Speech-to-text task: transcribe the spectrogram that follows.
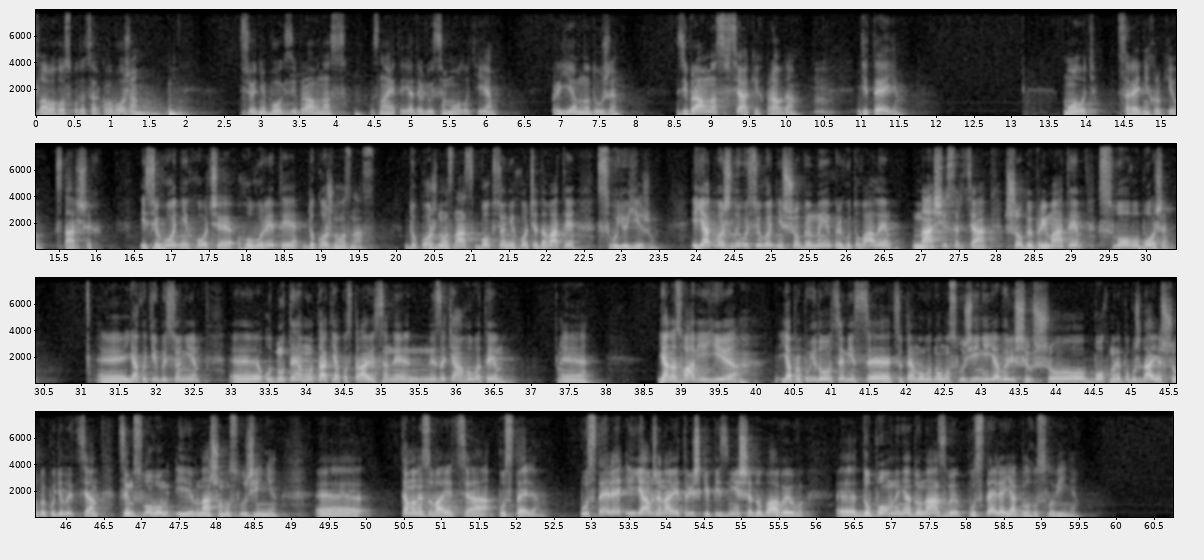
Слава Господу, церква Божа. Сьогодні Бог зібрав нас. Знаєте, я дивлюся, молодь є. Приємно дуже. Зібрав нас всяких, правда? Дітей, молодь середніх років, старших. І сьогодні хоче говорити до кожного з нас. До кожного з нас Бог сьогодні хоче давати свою їжу. І як важливо сьогодні, щоб ми приготували наші серця, щоб приймати Слово Боже. Е, Я хотів би сьогодні е, одну тему, так я постараюся не, не затягувати. Е, Я назвав її, я проповідував це місце, цю тему в одному служінні. Я вирішив, що Бог мене побуждає, щоб поділитися цим словом і в нашому служінні. Тема називається Пустеля. Пустеля, і я вже навіть трішки пізніше додав доповнення до назви Пустеля як благословіння.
